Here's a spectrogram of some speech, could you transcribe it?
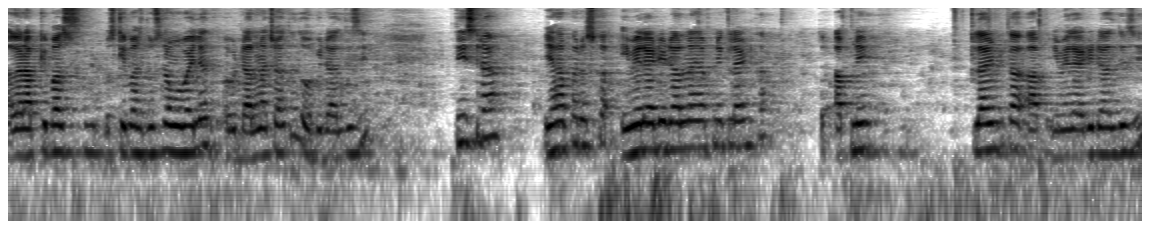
अगर आपके पास उसके पास दूसरा मोबाइल है अभी डालना चाहते हैं तो वो भी डाल दीजिए। तीसरा यहाँ पर उसका ईमेल आईडी डालना है अपने क्लाइंट का। तो अपने क्लाइंट का आप ईमेल आईडी डाल दीजिए।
